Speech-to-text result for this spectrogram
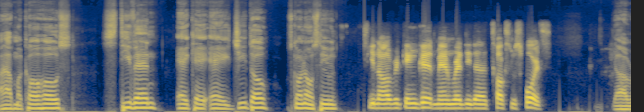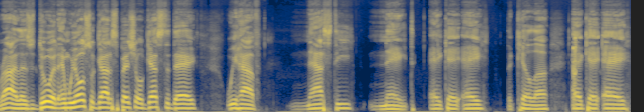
I have my co-host, Steven, aka Gito. What's going on, Steven? You know, everything good, man. Ready to talk some sports. All right, let's do it. And we also got a special guest today. We have Nasty Nate, aka the killer, aka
